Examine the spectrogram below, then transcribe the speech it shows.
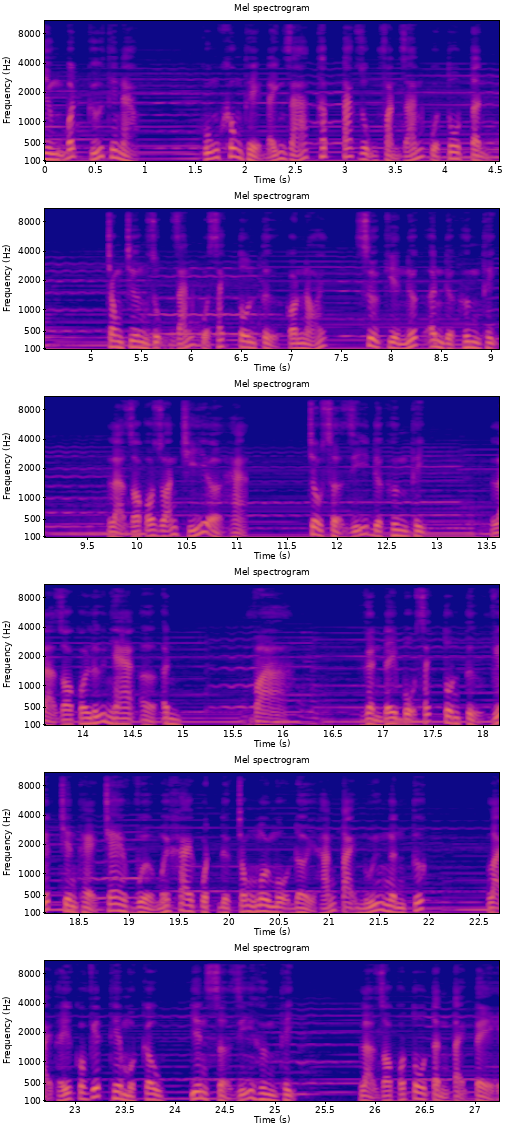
Nhưng bất cứ thế nào, cũng không thể đánh giá thấp tác dụng phản gián của Tô Tần. Trong chương dụng gián của sách Tôn Tử có nói, xưa kia nước ân được hưng thịnh, là do có doãn trí ở hạ, châu sở dĩ được hưng thịnh, là do có lữ nha ở ân. Và gần đây bộ sách Tôn Tử viết trên thẻ tre vừa mới khai quật được trong ngôi mộ đời Hán tại núi Ngân Tước lại thấy có viết thêm một câu yên sở dĩ hưng thịnh là do có Tô Tần tại tề.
